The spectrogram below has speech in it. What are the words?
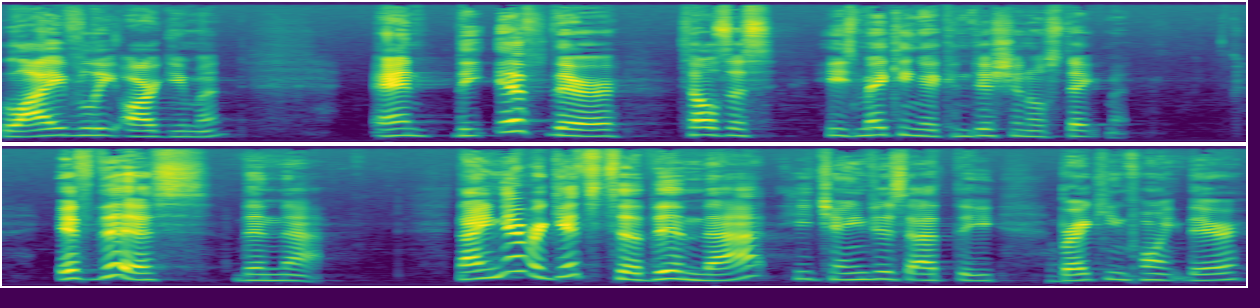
lively argument. And the if there tells us he's making a conditional statement. If this, then that. Now, he never gets to then that. He changes at the breaking point there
